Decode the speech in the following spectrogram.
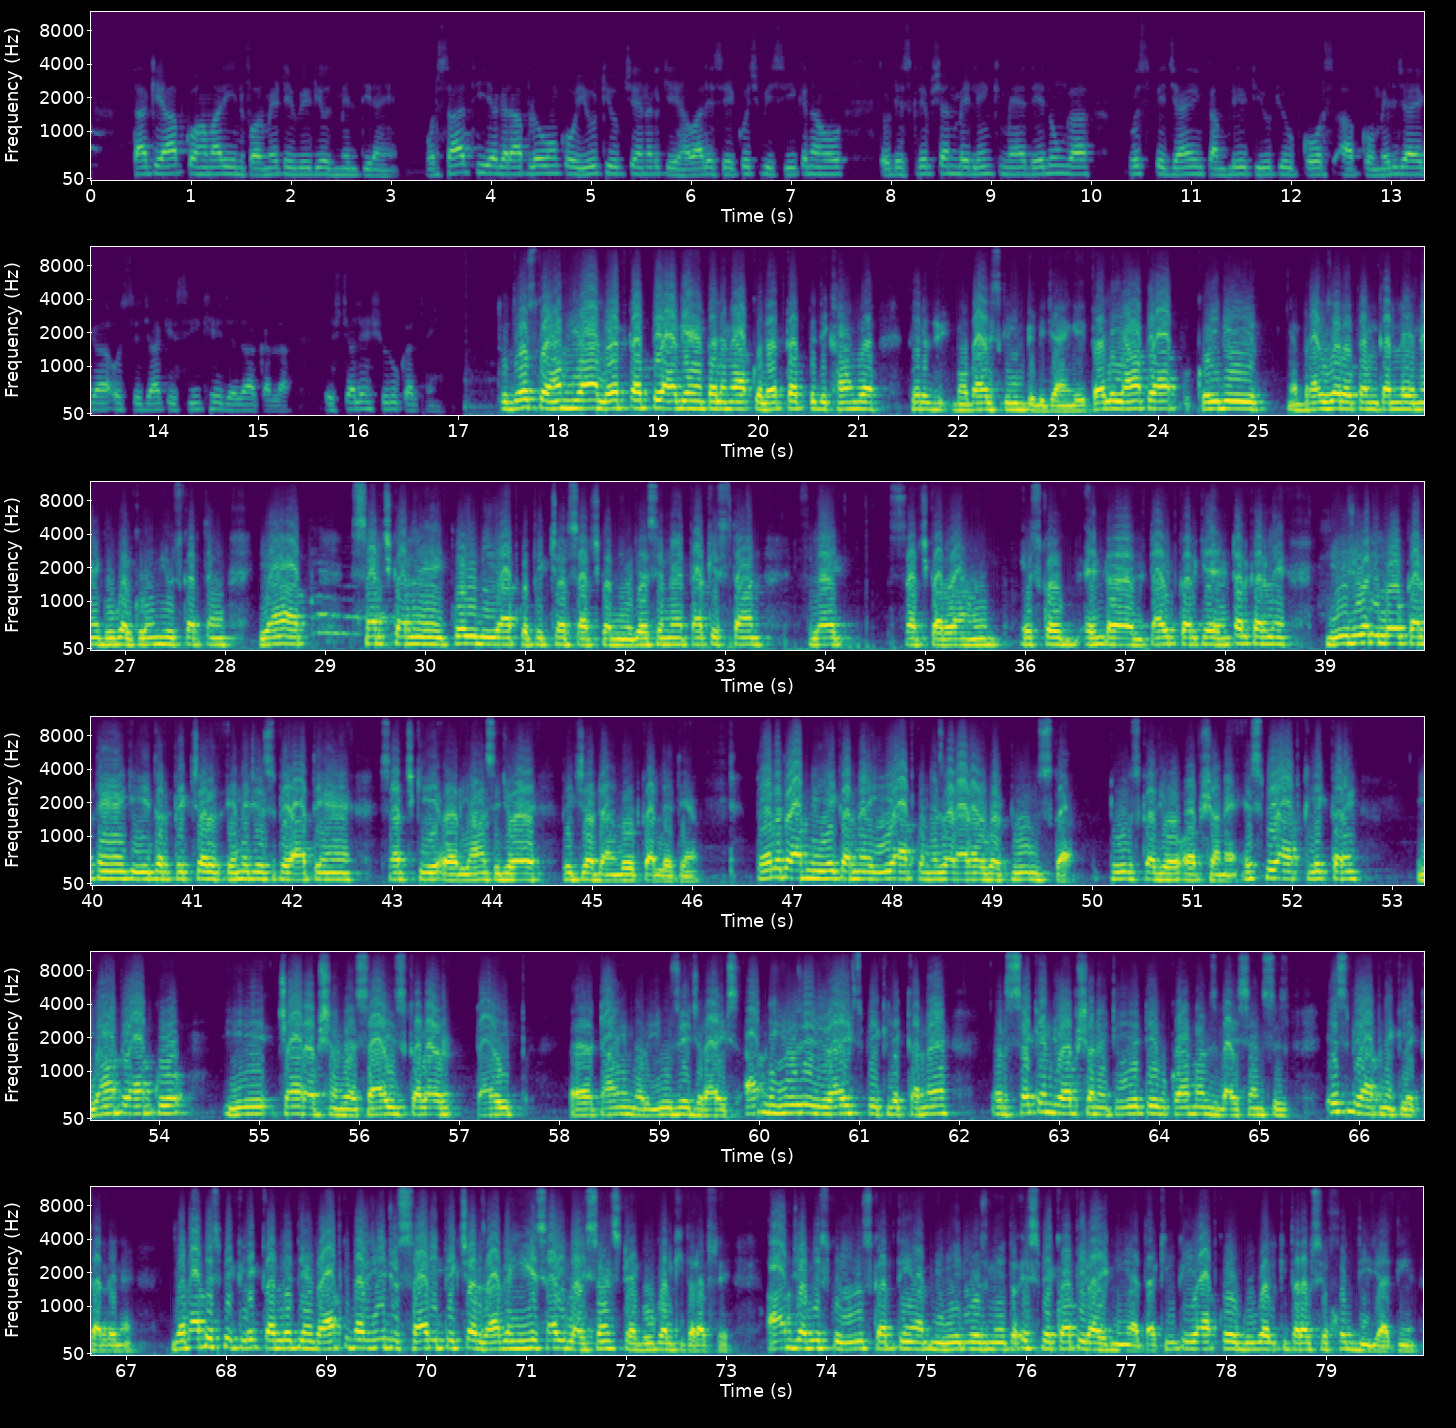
تاکہ آپ کو ہماری انفارمیٹیو ویڈیوز ملتی رہیں۔ اور ساتھ ہی اگر آپ لوگوں کو یوٹیوب چینل کے حوالے سے کچھ بھی سیکھنا ہو تو ڈسکرپشن میں لنک میں دے دوں گا۔ اس پہ جائیں، کمپلیٹ یوٹیوب کورس آپ کو مل جائے گا، اس سے جا کے سیکھے جزاک اللہ۔ تو چلیں، شروع کرتے ہیں۔ تو دوستو، ہم یہاں لیپ ٹاپ پہ آگے ہیں۔ پہلے میں آپ کو لیپ ٹاپ پہ دکھاؤں گا، پھر موبائل سکرین پہ بھی جائیں گے۔ پہلے یہاں پہ آپ کوئی بھی براؤزر اوپن کر لیں، میں گوگل کروم یوز کرتا ہوں۔ یا آپ سرچ کر لیں، کوئی بھی آپ کو پکچر سرچ کرنی ہو۔ جیسے میں پاکستان فلیگ سرچ کر رہا ہوں، اس کو ٹائپ کر کے انٹر کر لیں۔ یوزولی لوگ کرتے ہیں کہ ادھر پکچر امیجز پہ آتے ہیں، سرچ کی اور یہاں سے جو ہے پکچر ڈاؤن لوڈ کر لیتے ہیں۔ پہلے تو آپ نے یہ کرنا ہے، یہ آپ کو نظر آ رہا ہوگا ٹولز کا۔ ٹولز کا جو آپشن ہے، اس پہ آپ کلک کریں۔ یہاں پہ آپ کو یہ چار آپشن ہے سائز کلر ٹائپ ٹائم اور یوزیج رائٹس آپ نے یوزیج رائٹس پہ کلک کرنا ہے۔ اور سیکنڈ جو آپشن ہے کریٹیو کامنز لائسنسز اس پہ آپ نے کلک کر لینا ہے۔ جب آپ اس پہ کلک کر لیتے ہیں تو آپ کے پاس یہ جو ساری پکچرز آ گئی ہیں یہ ساری لائسنسڈ ہے گوگل کی طرف سے۔ آپ جب اس کو یوز کرتے ہیں اپنی ویڈیوز میں تو اس پہ کاپی رائٹ نہیں آتا، کیونکہ یہ آپ کو گوگل کی طرف سے خود دی جاتی ہیں۔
